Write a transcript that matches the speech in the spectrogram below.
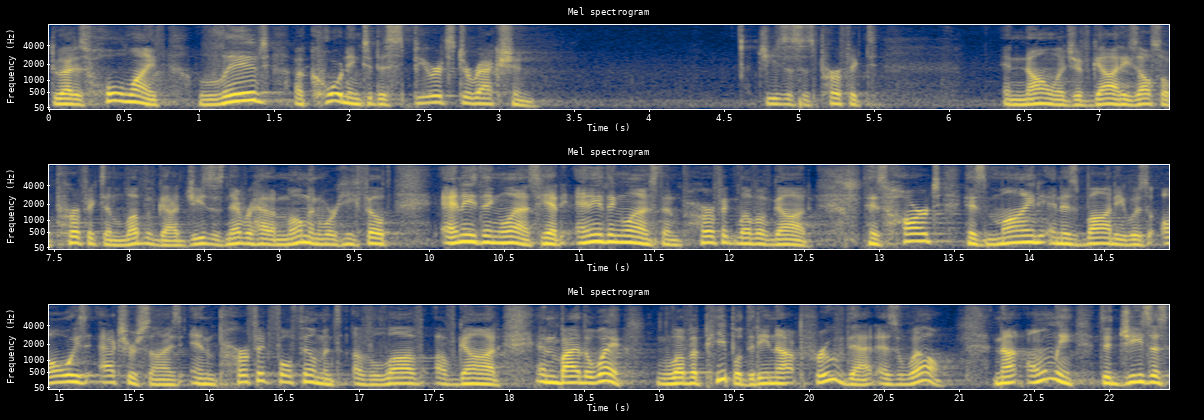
throughout his whole life, lived according to the Spirit's direction. Jesus is perfect in knowledge of God. He's also perfect in love of God. Jesus never had a moment where he felt anything less. He had anything less than perfect love of God. His heart, his mind, and his body was always exercised in perfect fulfillment of love of God. And by the way, love of people, did he not prove that as well? Not only did Jesus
